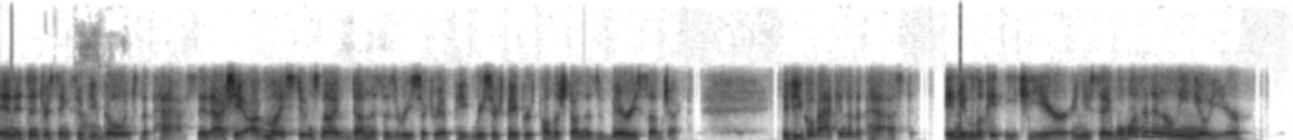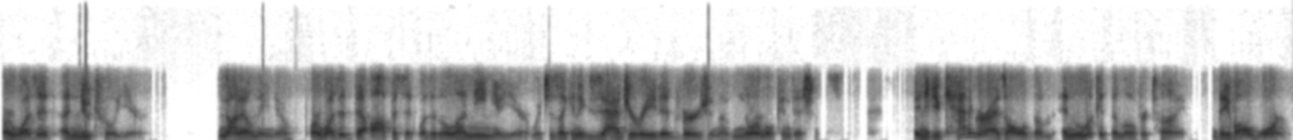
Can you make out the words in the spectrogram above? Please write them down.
And it's interesting. So if you go into the past, and actually, uh, my students and I have done this as a research. We have pa- research papers published on this very subject. If you go back into the past and you look at each year and you say, well, was it an El Nino year or was it a neutral year? not El Nino? Or was it the opposite? Was it a La Nina year, which is like an exaggerated version of normal conditions? And if you categorize all of them and look at them over time, they've all warmed.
